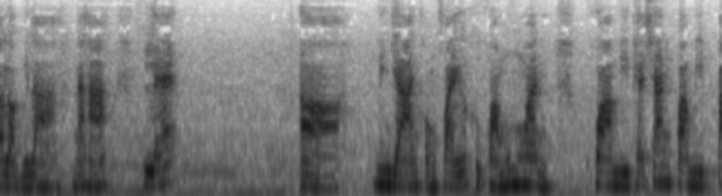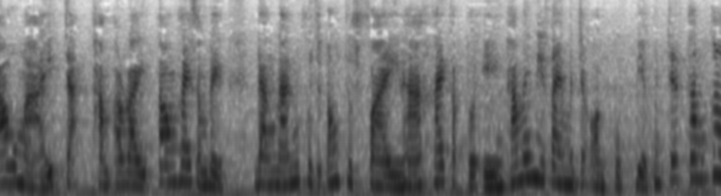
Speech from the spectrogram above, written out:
ตลอดเวลานะคะและวิญญาณของไฟก็คือความมุ่งมั่น ความมีแพชชั่น ความมีเป้าหมายจะทำอะไรต้องให้สำเร็จ ดังนั้นคุณจะต้องจุดไฟนะคะให้กับตัวเอง ถ้าไม่มีไฟมันจะอ่อนปวกเปียก มันจะทำก็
